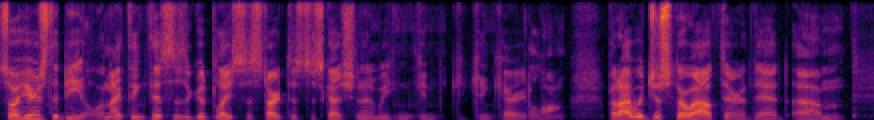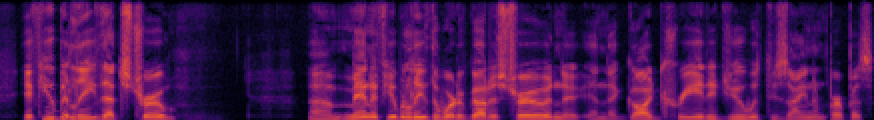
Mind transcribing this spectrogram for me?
So here's the deal, and I think this is a good place to start this discussion, and we can can, can carry it along. But I would just throw out there that um, if you believe that's true, um, men, if you believe the Word of God is true, and the, and that God created you with design and purpose,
